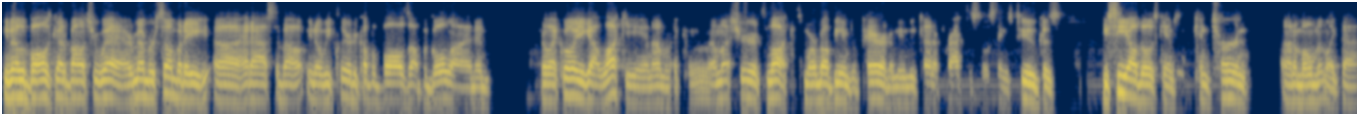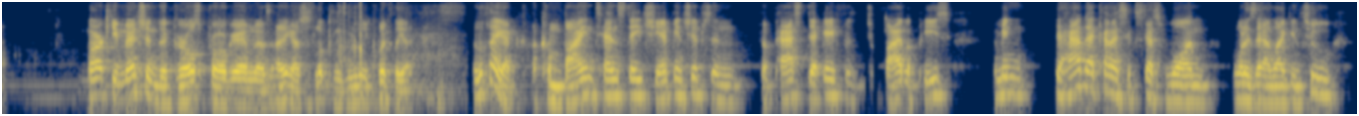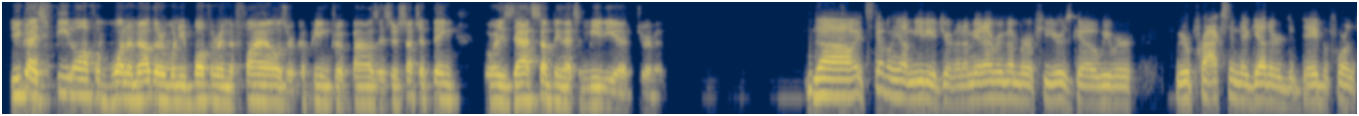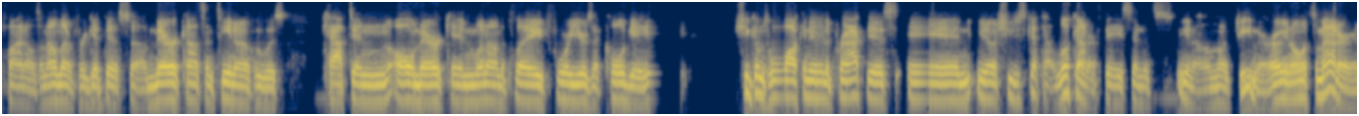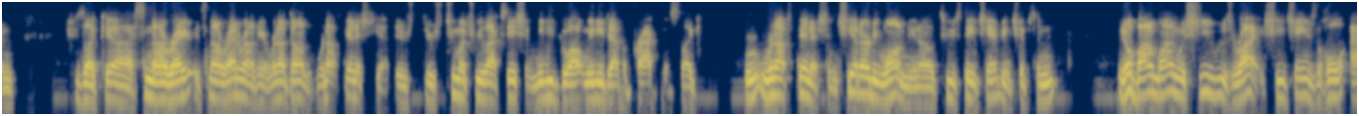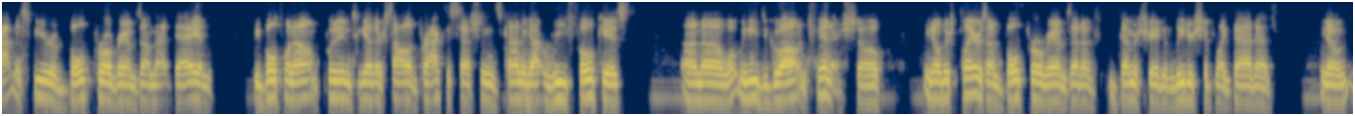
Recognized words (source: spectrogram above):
you know, the ball's got to bounce your way. I remember somebody uh, had asked about, you know, we cleared a couple balls off the goal line and they're like, well, you got lucky. And I'm like, I'm not sure it's luck. It's more about being prepared. I mean, we kind of practice those things too, because you see how those games can turn on a moment like that. Mark, you mentioned the girls program. And I, think I was looking really quickly. It looked like a, a combined 10 state championships in the past decade for five apiece. I mean, to have that kind of success, one, what is that like? And two, you guys feed off of one another when you both are in the finals or competing for the finals? Is there such a thing, or is that something that's media driven? No, it's definitely not media driven. I mean, I remember a few years ago we were we were practicing together the day before the finals, and I'll never forget this. Uh, Mara Constantino, who was captain, All American, went on to play four years at Colgate. She comes walking into practice, and you know she just got that look on her face, and it's you know I'm like, gee, Mara, you know what's the matter? And she's like, uh, it's not right. It's not right around here. We're not done. We're not finished yet. There's there's too much relaxation. We need to go out. and We need to have a practice. Like we're, we're not finished. And she had already won, you know, two state championships. And you know, bottom line was she was right. She changed the whole atmosphere of both programs on that day. And we both went out and put in together solid practice sessions. Kind of got refocused on uh, what we need to go out and finish. So you know, there's players on both programs that have demonstrated leadership like that. Have you know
